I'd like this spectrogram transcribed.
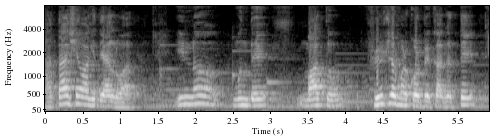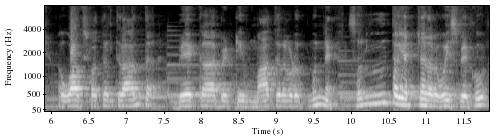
ಹತಾಶವಾಗಿದೆ ಅಲ್ವಾ? ಇನ್ನು ಮುಂದೆ ಮಾತು ಫಿಲ್ಟರ್ ಮಾಡ್ಕೊಳ್ಬೇಕಾಗತ್ತೆ. ವಾಕ್ ಸ್ವಾತಂತ್ರ್ಯ ಅಂತ ಬೇಕಾ ಬೆಟ್ಟಿ ಮಾತನಾಡೋಕ್ಕೆ ಮುನ್ನೆ ಸ್ವಲ್ಪ ಎಚ್ಚರ ವಹಿಸಬೇಕು.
